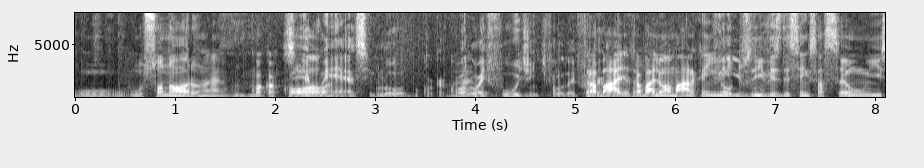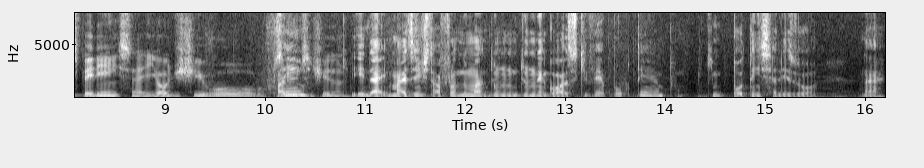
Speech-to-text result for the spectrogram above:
O, o sonoro, né? Uhum. Você Coca-Cola. reconhece, Globo, Coca-Cola, É. o iFood, a gente falou do iFood. Trabalha, trabalha uma marca em Vivo. outros níveis de sensação e experiência. né? E o auditivo faz Sim. muito sentido. Né? E daí, mas a gente tá falando de, uma- de um, de um negócio que veio há pouco tempo, que potencializou, né?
